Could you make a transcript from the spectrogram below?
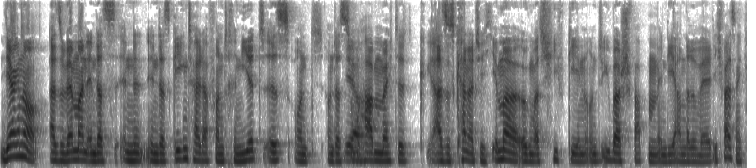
Ja, genau. Also wenn man in das, in, in das Gegenteil davon trainiert ist und, und das ja. so haben möchte, also es kann natürlich immer irgendwas schiefgehen und überschwappen in die andere Welt. Ich weiß nicht.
